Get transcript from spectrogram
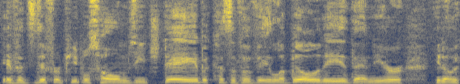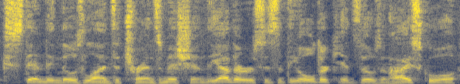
if it's different people's homes each day because of availability, then you're, you know, extending those lines of transmission. The others is that the older kids, those in high school,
